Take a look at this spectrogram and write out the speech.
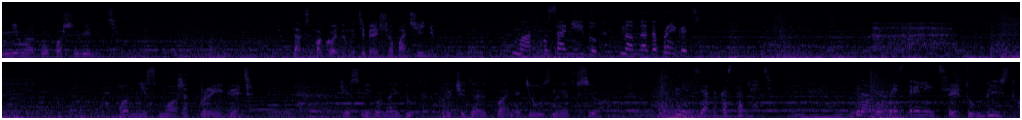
Не могу пошевелить. Так, спокойно, мы тебя еще починим. Маркус, они идут. Нам надо прыгать. Не сможет прыгать. Если его найдут, прочитают память и узнают все. Нельзя так оставлять. Надо пристрелить. Это убийство.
